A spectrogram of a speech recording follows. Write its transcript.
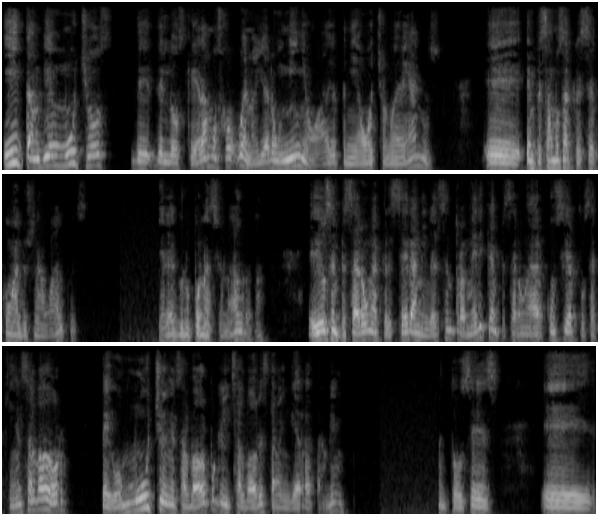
Y también muchos de, de los que éramos bueno, yo era un niño, yo tenía 8 o 9 años, eh, empezamos a crecer con Alush Nahual, pues. Era el grupo nacional, ¿verdad? Ellos empezaron a crecer a nivel Centroamérica, empezaron a dar conciertos aquí en El Salvador, pegó mucho en El Salvador porque El Salvador estaba en guerra también. Entonces, eh,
